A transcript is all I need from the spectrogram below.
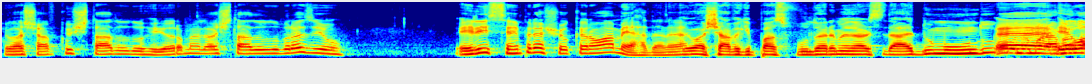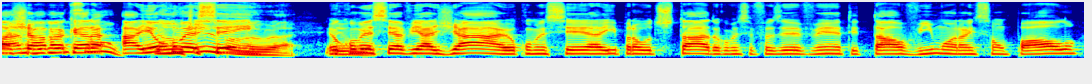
eu achava que o estado do Rio era o melhor estado do Brasil. Ele sempre achou que era uma merda, né? Eu achava que Passo Fundo era a melhor cidade do mundo. É, morava eu lá no achava que era- Sul. aí eu tinha comecei- Eu comecei a viajar, eu comecei a ir pra outro estado, eu comecei a fazer evento e tal, vim morar em São Paulo.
